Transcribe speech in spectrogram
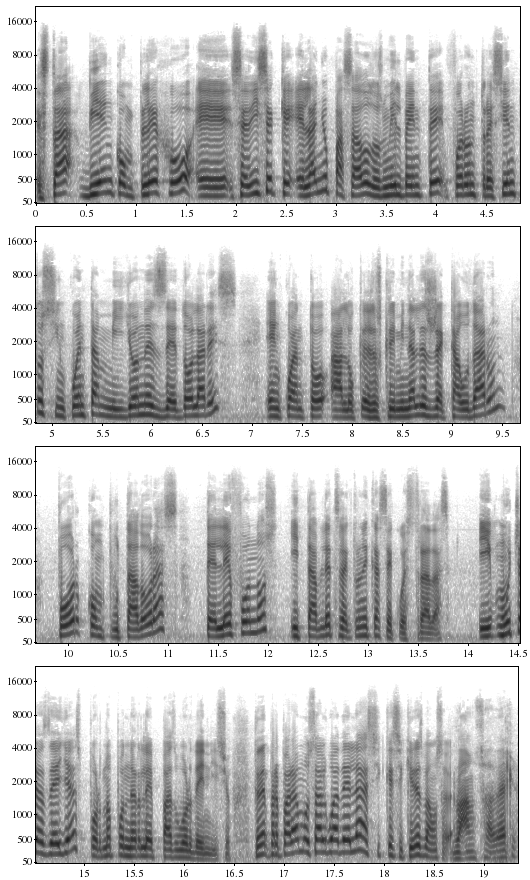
está bien complejo. Eh, se dice que el año pasado, 2020, fueron 350 millones de dólares en cuanto a lo que los criminales recaudaron por computadoras, teléfonos y tabletas electrónicas secuestradas. Y muchas de ellas por no ponerle password de inicio. Te- Preparamos algo, Adela, así que si quieres vamos a ver. Vamos a verlo.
